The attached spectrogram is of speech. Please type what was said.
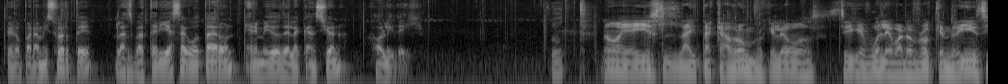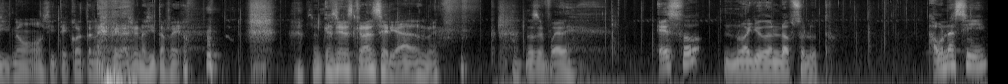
Pero para mi suerte, las baterías agotaron en medio de la canción Holiday. No, y ahí es laita cabrón, porque luego sigue Boulevard of Broken Dreams y no, si te cortan la inspiración así está feo. Son canciones que van seriadas, No se puede. Eso no ayudó en lo absoluto. Aún así,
